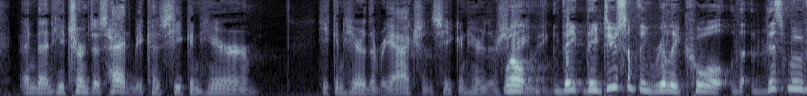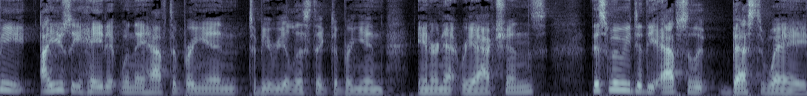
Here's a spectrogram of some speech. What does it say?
and then he turns his head because he can hear he can hear the reactions. He can hear their Well, screaming. they they do something really cool. This movie, I usually hate it when they have to bring in to be realistic to bring in internet reactions. This movie did the absolute best way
